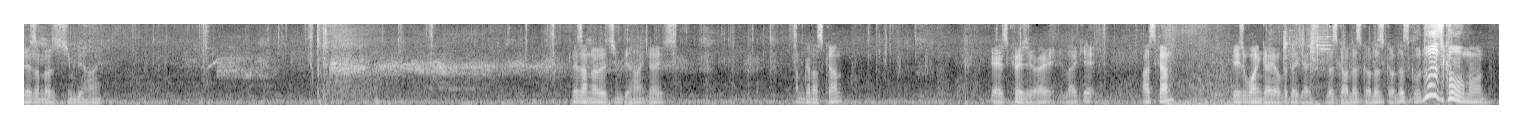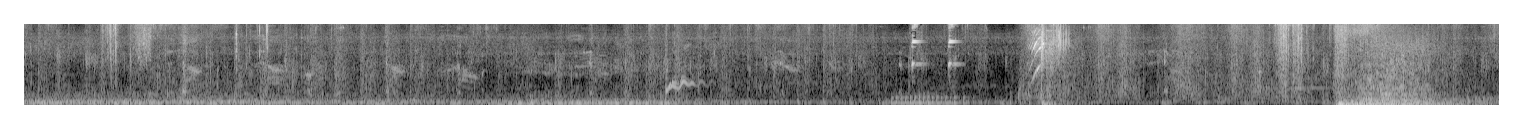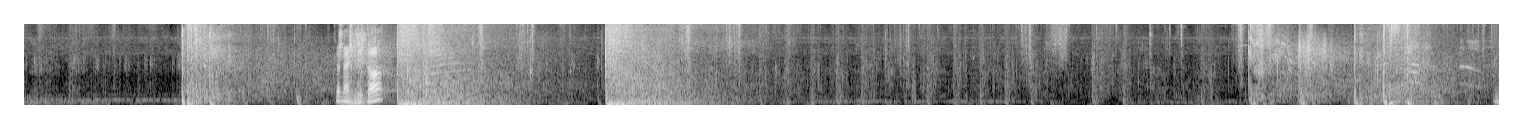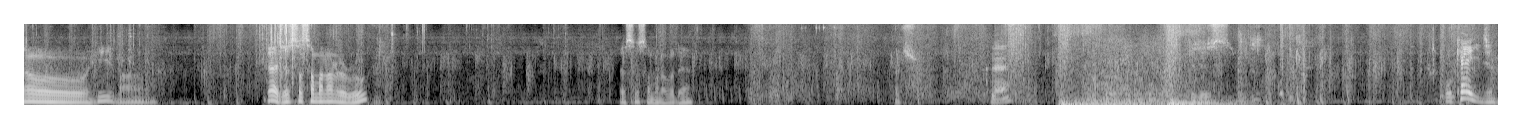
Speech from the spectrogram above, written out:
There's another team behind. There's another team behind, guys. I'm gonna scan. Yeah, it's crazy, right? You like it? I scan. There's one guy over there, guys. Let's go, let's go, let's go, let's go, let's go, man! Can I hit that? heal, man. Yeah, I just saw someone on the roof. I saw someone over there. Not sure. Claire? It is. Ok, Jin.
